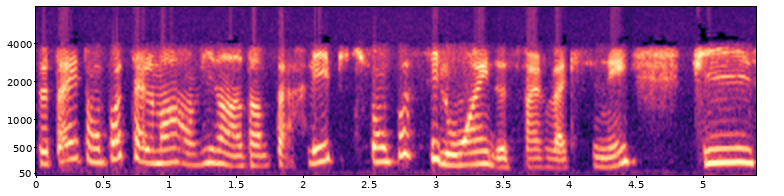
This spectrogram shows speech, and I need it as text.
peut-être n'ont pas tellement envie d'en entendre parler, puis qui sont pas si loin de se faire vacciner. Puis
